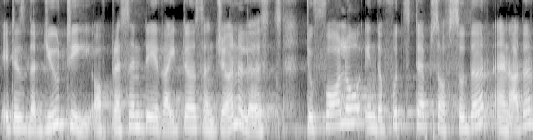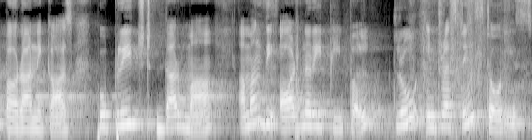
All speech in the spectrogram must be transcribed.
It is the duty of present day writers and journalists to follow in the footsteps of Sudar and other Pauranikas who preached Dharma among the ordinary people through interesting stories.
